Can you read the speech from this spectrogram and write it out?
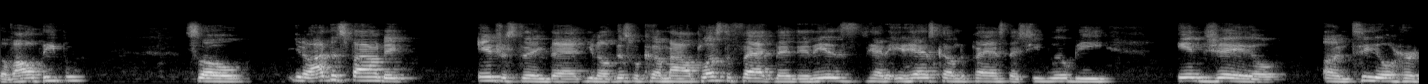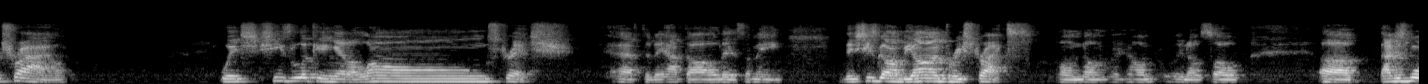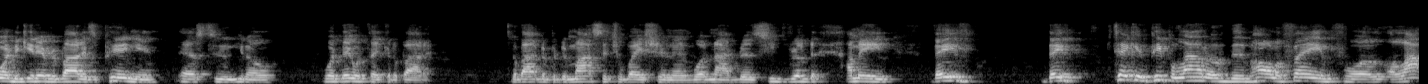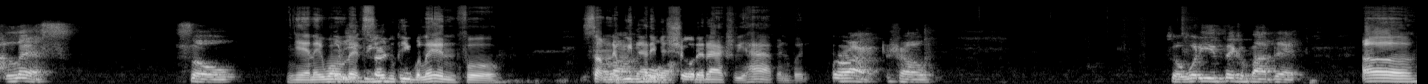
of all people. So, you know, I just found it interesting that you know this will come out. Plus the fact that it is it has come to pass that she will be in jail until her trial, which she's looking at a long stretch after the after all this. I mean, she's gone beyond three strikes on on, on you know. So uh, I just wanted to get everybody's opinion as to you know what they were thinking about it, about the DeMott situation and whatnot. Does she really? I mean, they've they've taken people out of the Hall of Fame for a lot less. So yeah, and they won't let certain people in for something that we're not more. even sure that actually happened. But right, so so what do you think about that? Uh,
